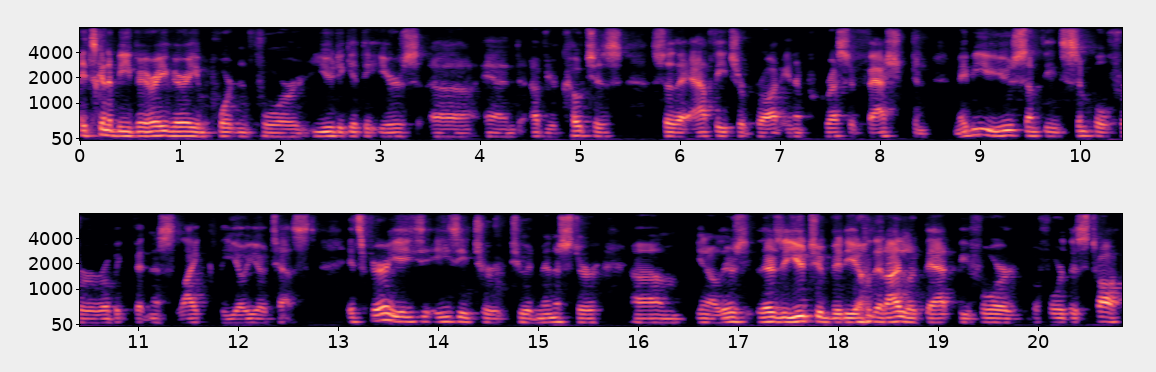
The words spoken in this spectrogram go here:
it's going to be very very important for you to get the ears uh, and of your coaches so that athletes are brought in a progressive fashion. Maybe you use something simple for aerobic fitness like the yo-yo test. It's very easy easy to to administer um, you know there's there's a youtube video that i looked at before before this talk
